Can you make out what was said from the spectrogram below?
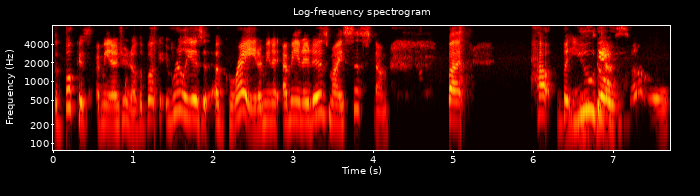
the book is I mean as you know the book it really is a great. I mean I mean it is my system, but how but you don't yes. know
